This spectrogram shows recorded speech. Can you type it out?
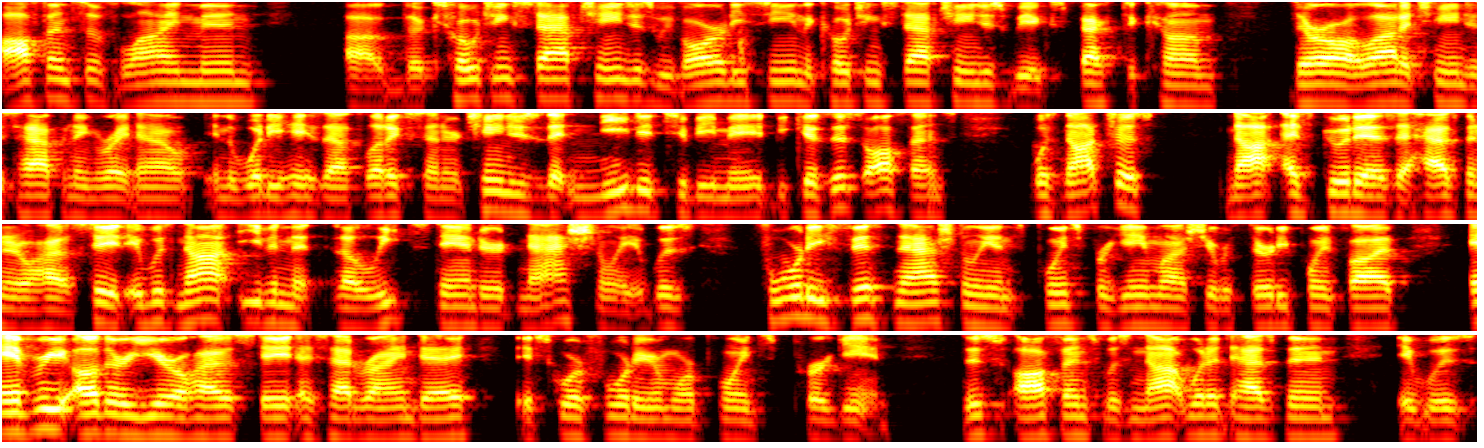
offensive lineman, uh, the coaching staff changes we've already seen, the coaching staff changes we expect to come. There are a lot of changes happening right now in the Woody Hayes Athletic Center, changes that needed to be made because this offense was not just not as good as it has been at Ohio State. It was not even an elite standard nationally. It was 45th nationally in points per game last year with 30.5. Every other year Ohio State has had Ryan Day, they've scored 40 or more points per game. This offense was not what it has been. It was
